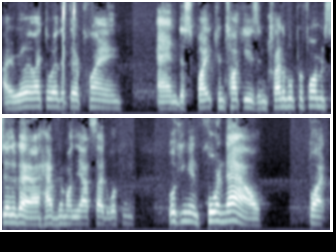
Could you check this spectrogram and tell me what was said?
I really like the way that they're playing. And despite Kentucky's incredible performance the other day, I have them on the outside looking looking in for now. But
